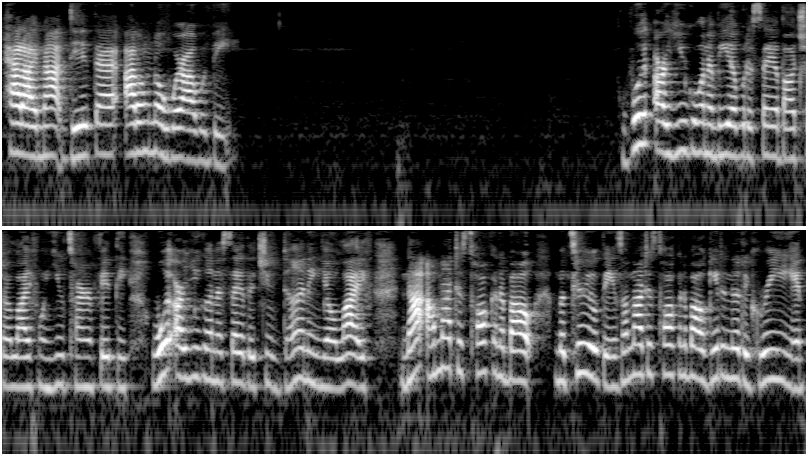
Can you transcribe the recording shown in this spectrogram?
had I not did that, I don't know where I would be. What are you going to be able to say about your life when you turn 50? What are you going to say that you've done in your life? Not I'm not just talking about material things. I'm not just talking about getting a degree and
